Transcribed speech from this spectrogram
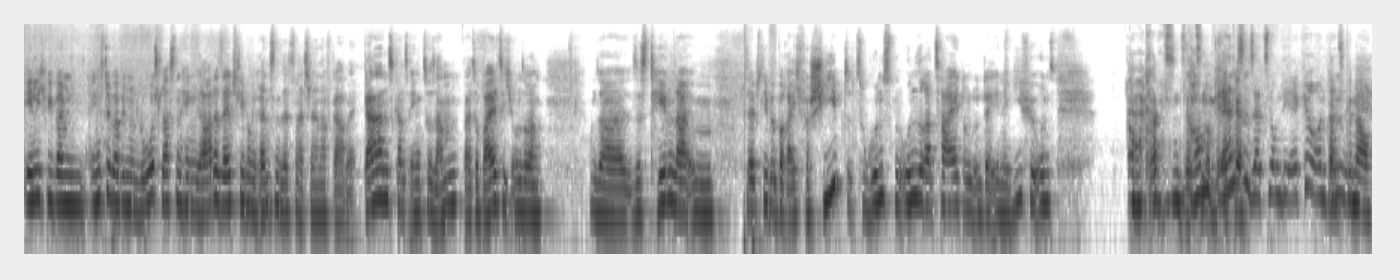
ähnlich wie beim Ängste überwinden und loslassen hängen gerade Selbstliebe und Grenzen setzen als Lernaufgabe ganz, ganz eng zusammen, weil sobald sich unsere unser System da im Selbstliebebereich verschiebt zugunsten unserer Zeit und, und der Energie für uns, kommt Grenzen setzen kommt um die Grenzen Ecke. setzen um die Ecke und Ganz dann genau.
